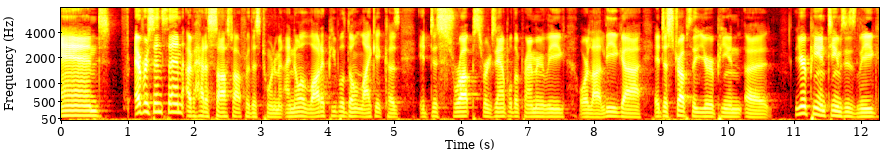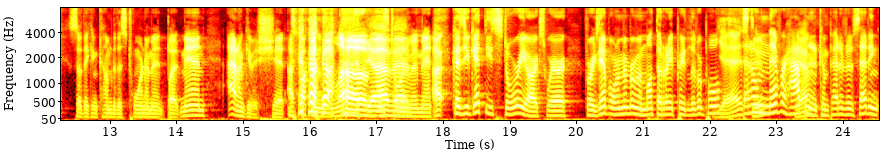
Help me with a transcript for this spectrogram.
And ever since then, I've had a soft spot for this tournament. I know a lot of people don't like it because it disrupts, for example, the Premier League or La Liga. It disrupts the European uh, European teams' league so they can come to this tournament. But man, I don't give a shit. I fucking love Yeah, this man. tournament, man. Because you get these story arcs where, for example, remember when Monterrey played Liverpool? Yes, that'll dude. never happen Yeah. in a competitive setting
